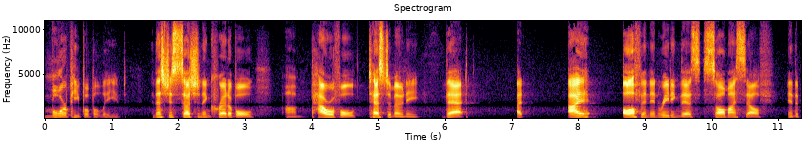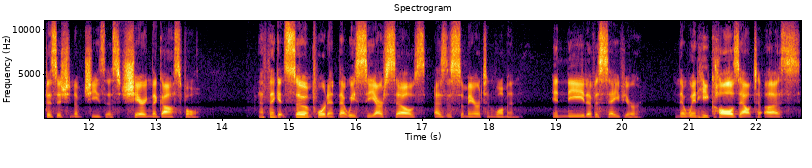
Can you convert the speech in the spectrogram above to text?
more people believed. And that's just such an incredible, um, powerful testimony that I, I often, in reading this, saw myself in the position of Jesus, sharing the gospel. I think it's so important that we see ourselves as the Samaritan woman in need of a Savior. And that when He calls out to us,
